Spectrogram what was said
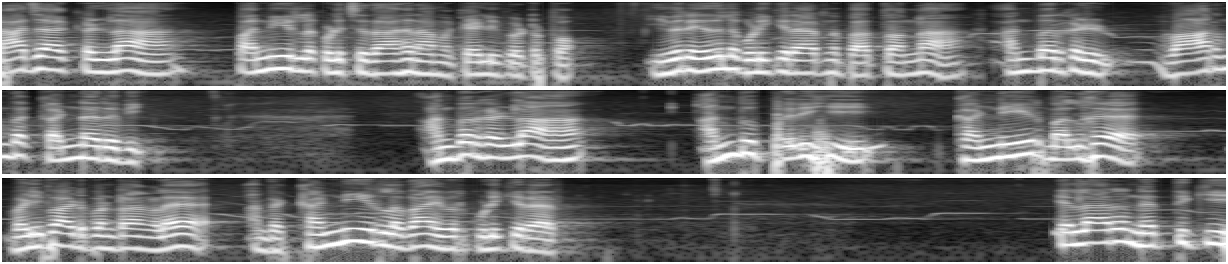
ராஜாக்கள்லாம் பன்னீரில் குளித்ததாக நாம் கேள்விப்பட்டிருப்போம். இவர் எதில் குளிக்கிறாருன்னு பார்த்தோம்னா அன்பர்கள் வார்ந்த கண்ணருவி. அன்பர்கள்லாம் அன்பு பெருகி கண்ணீர் மல்க வழிபாடு பண்ணுறாங்களே அந்த கண்ணீரில் தான் இவர் குளிக்கிறார். எல்லாரும் நெத்திக்கு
